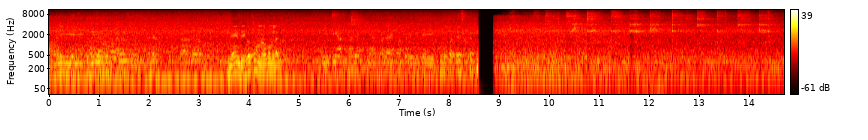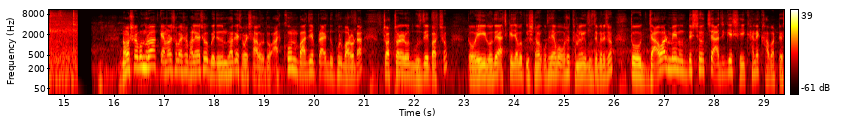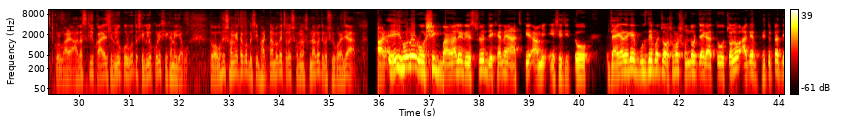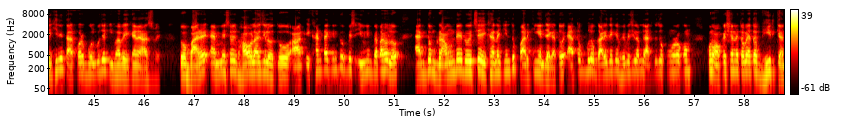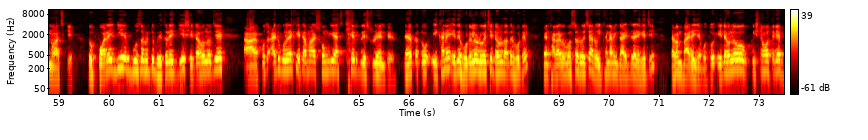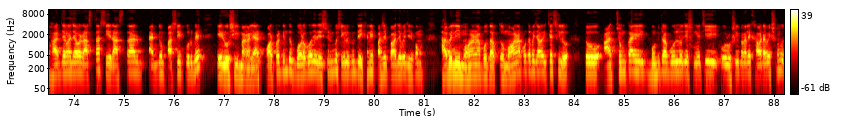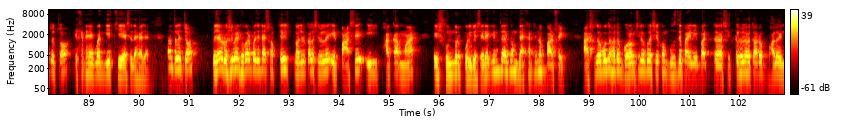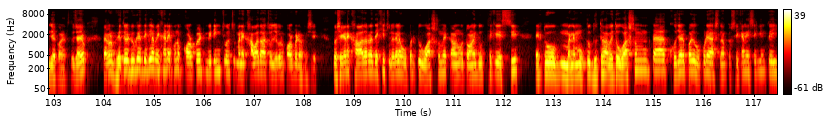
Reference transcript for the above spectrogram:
বাঙালি দেখো তো অন্যরকম লাগবে নমস্কার বন্ধুরা ক্যামেরা সবাই আছো ভালো আছো? বেদিন ভাগে সবাই স্বাগত। তো এখন বাজে প্রায় দুপুর বারোটা। চচ্চরে রোদ বুঝতেই পারছ। তো এই রোদে আজকে যাব, কৃষ্ণনগর কোথায় যাব অবশ্যই থামলে বুঝতে পেরেছ। তো যাওয়ার মেন উদ্দেশ্য হচ্ছে আজকে সেইখানে খাবার টেস্ট করব। আর আদার্স কিছু কাজ সেগুলো করব, তো সেগুলো করে সেখানে যাব। তো অবশ্যই সঙ্গে থাকো, বেশি ভাট না বকে, চলো সমালোচনা করো, চলো শুরু করা যাক। আর এই হলো রসিক বাঙালি রেস্টুরেন্ট যেখানে আজকে আমি এসেছি। তো জায়গা থেকে বুঝতেই পারছ, অসম্ভব সুন্দর জায়গা। তো চলো আগে ভেতরটা দেখিনি, তারপর বলব যে কীভাবে এখানে আসবে। তো বাইরের অ্যাম্বিয়েন্সটা বেশ ভালো লাগছিল। তো আর এখানটায় কিন্তু বেশ ইউনিক ব্যাপার হলো, একদম গ্রাউন্ডে রয়েছে এখানে কিন্তু পার্কিং এর জায়গা। তো এতগুলো গাড়ি দেখে ভেবেছিলাম যে আজকে তো কোনো রকম কোনো অকেশনে তবে এত ভিড় কেন আজকে? তো পরে গিয়ে বুঝলাম একটু ভেতরে গিয়ে, সেটা হলো যে, আর একটু বলে রাখি, এটা আমার সঙ্গী আজকের রেস্টুরেন্টের যাই হোক, তো এখানে এদের হোটেলও রয়েছে, এটা হলো তাদের হোটেল থাকার ব্যবস্থা রয়েছে, আর ওইখানে আমি গাড়িটা রেখেছি। এখন বাইরে যাব। তো এটা হলো কৃষ্ণনগর থেকে ভাটজানা যাওয়ার রাস্তা। সেই রাস্তার একদম পাশেই পড়বে এই রসিক বাঙালি। আর পরপর কিন্তু বড় বড় যে রেস্টুরেন্টগুলো সেগুলো কিন্তু এখানেই পাশে পাওয়া যাবে। যেরকম হাবেলি মহারানা প্রতাপ। তো মহারানা প্রতাপে যাওয়ার ইচ্ছা ছিল। তো আজ চমকাই বন্ধুটা বলল যে, শুনেছি ও রসিক বাঙালি খাওয়াটা বেশ সুন্দর। চ, এখানে একবার গিয়ে খেয়ে এসে দেখা যায় তাহলে চ। তো যাই হোক ঢোকার পর যেটা সব থেকে নজর কালো সেটা হলো এর পাশে এই ফাঁকা মাঠ, এই সুন্দর পরিবেশ। এটা কিন্তু একদম দেখার জন্য পারফেক্ট আর শুধু বলতে হয়তো গরম ছিল বলে সেরকম বুঝতে পারিনি বাট শীতকাল হলে হয়তো আরও ভালো এনজয় করে তো যাই হোক, এখন ভেতরে ঢুকে দেখলাম এখানে কোনো কর্পোরেট মিটিং চলছে মানে খাওয়া দাওয়া চলছে কোনো কর্পোরেট অফিসে তো সেখানে খাওয়া দাওয়াটা দেখি, চলে গেলাম উপরে একটু ওয়াশরুমে কারণ ওটা অনেক দূর থেকে এসেছি, একটু মানে মুখ টুক ধুতে হবে। তো ওয়াশরুমটা খোঁজার পরে উপরে আসলাম, তো সেখানে এসে কিন্তু এই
